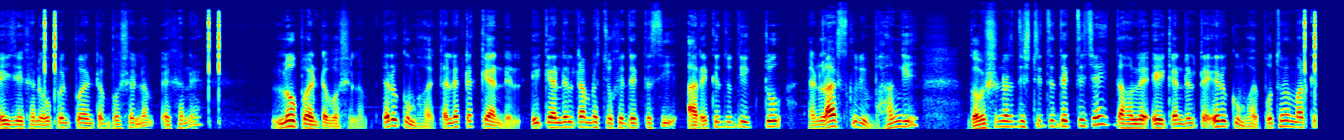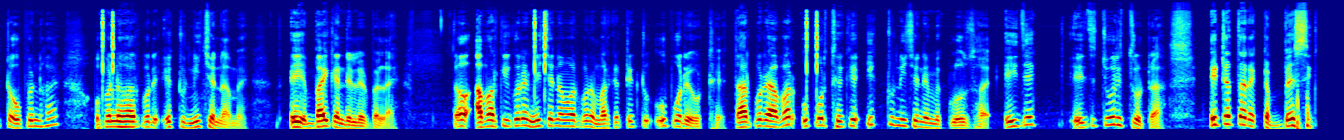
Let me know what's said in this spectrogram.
এই যে এখানে ওপেন পয়েন্টটা বসাইলাম, এখানে লো পয়েন্টটা বসালাম। এরকম হয়। তাহলে একটা ক্যান্ডেল এই ক্যান্ডেলটা আমরা চোখে দেখতেছি, আর একে যদি একটু অ্যানলার্জ করি ভাঙি গবেষণার দৃষ্টিতে দেখতে চাই, তাহলে এই ক্যান্ডেলটা এরকম হয়। প্রথমে মার্কেটটা ওপেন হয় ওপেন হওয়ার পরে একটু নিচে নামে, এই বাই ক্যান্ডেলের বেলায়। তো আবার কি করে? নিচে নামার পরে মার্কেটটা একটু উপরে ওঠে। তারপরে আবার উপর থেকে একটু নিচে নেমে ক্লোজ হয়। এই যে এই যে চরিত্রটা, এটা তার একটা বেসিক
